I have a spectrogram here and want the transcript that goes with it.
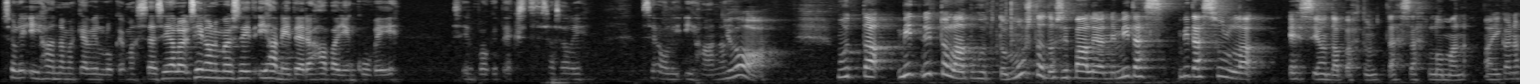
Se oli ihana, mä kävin lukemassa. Ja siellä oli, siinä oli myös niitä ihania teidän Havajin kuvia siinä blogitekstissä. Se oli, se oli ihana. Joo. Mutta mit, nyt ollaan puhuttu musta tosi paljon, niin mitäs, mitäs sulla Essi on tapahtunut tässä loman aikana,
